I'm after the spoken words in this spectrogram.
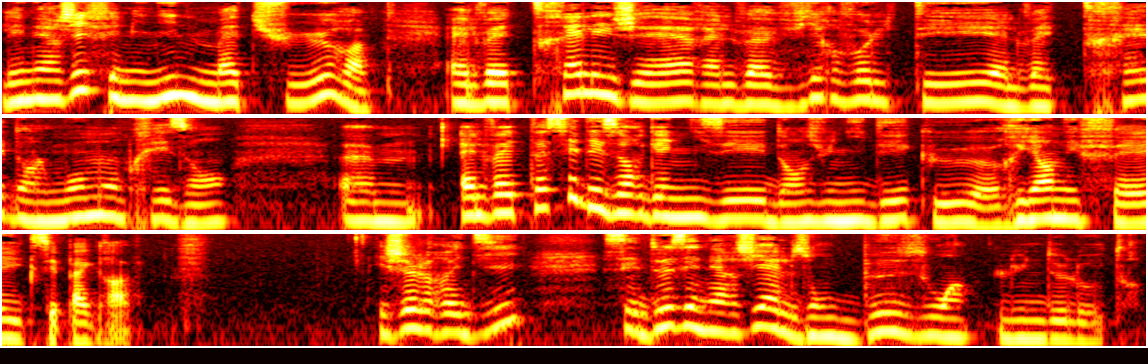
L'énergie féminine mature, elle va être très légère, elle va virevolter, elle va être très dans le moment présent. Euh, elle va être assez désorganisée dans une idée que euh, rien n'est fait et que c'est pas grave. Et je le redis, ces deux énergies, elles ont besoin l'une de l'autre.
